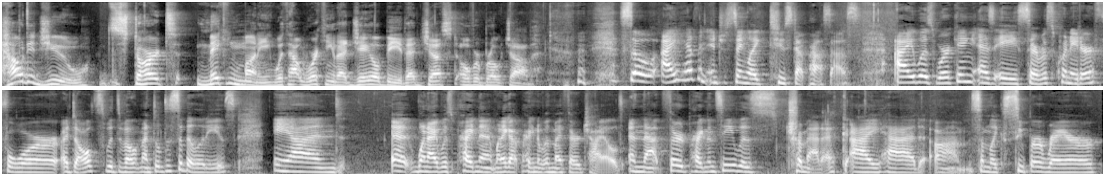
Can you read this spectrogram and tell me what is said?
how did you start making money without working that job that just over broke job? So I have an interesting like two-step process. I was working as a service coordinator for adults with developmental disabilities and at, when I was pregnant, when I got pregnant with my third child, and that third pregnancy was traumatic. I had um, some like super rare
